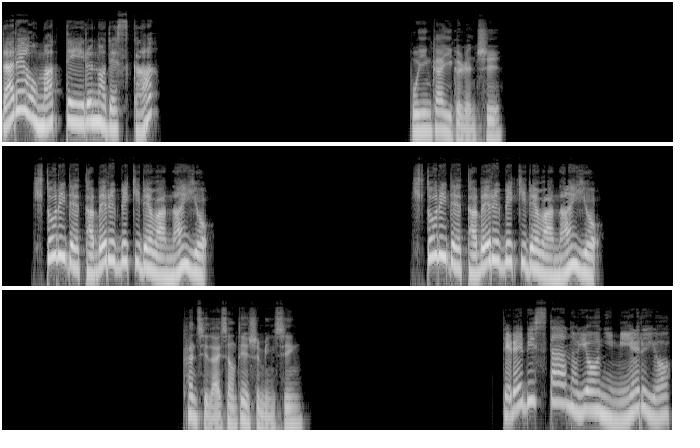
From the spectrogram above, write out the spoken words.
誰を待っているのですか？不应该一个人吃。一人で食べるべきではないよ。一人で食べるべきではないよ。看起来像电视明星。テレビスターのように見えるよ。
